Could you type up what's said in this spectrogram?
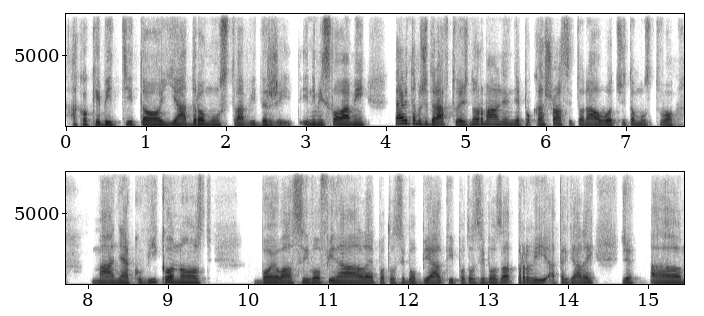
ako keby ti to jadro mústva vydrží. Inými slovami, dajme tomu, že draftuješ normálne, nepokašľal si to na úvod, či to mústvo má nejakú výkonnosť, bojoval si vo finále, potom si bol piatý, potom si bol prvý a tak ďalej, že uh,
